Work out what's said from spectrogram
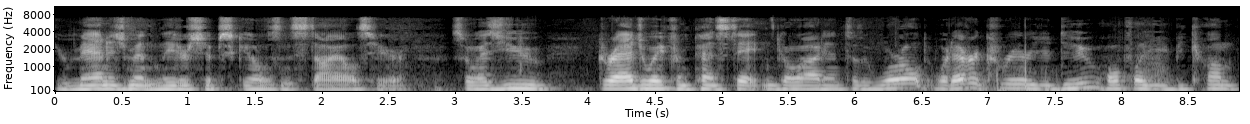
your management and leadership skills and styles here. So as you graduate from Penn State and go out into the world, whatever career you do, hopefully you become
